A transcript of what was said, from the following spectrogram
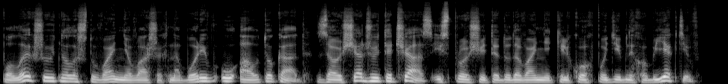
полегшують налаштування ваших наборів у AutoCAD. Заощаджуйте час і спрощуйте додавання кількох подібних об'єктів,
